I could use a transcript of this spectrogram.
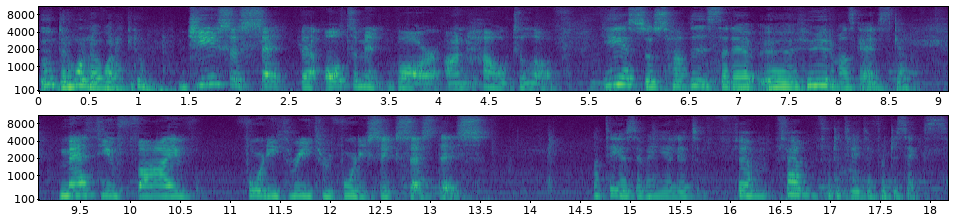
underhåll av våran grund. Jesus set the ultimate bar on how to love. Jesus han visade eh, hur man ska älska. Matthew 5 43 through 46 says this Matteus evangeliet 5, 5 43-46.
